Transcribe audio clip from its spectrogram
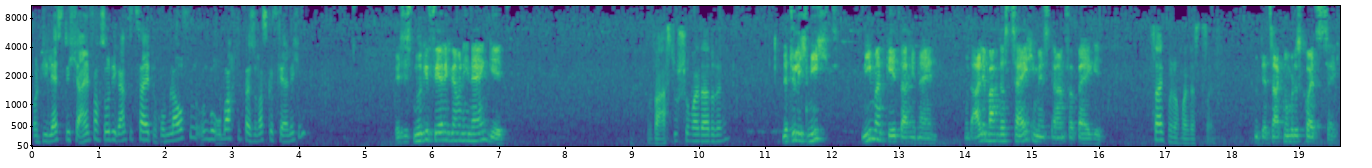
Und die lässt dich ja einfach so die ganze Zeit rumlaufen, unbeobachtet bei sowas Gefährlichem? Es ist nur gefährlich, wenn man hineingeht. Warst du schon mal da drin? Natürlich nicht. Niemand geht da hinein. Und alle machen das Zeichen, wenn es daran vorbeigeht. Zeig mir noch mal das Zeichen. Und der sagt nochmal das Kreuzzeichen.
